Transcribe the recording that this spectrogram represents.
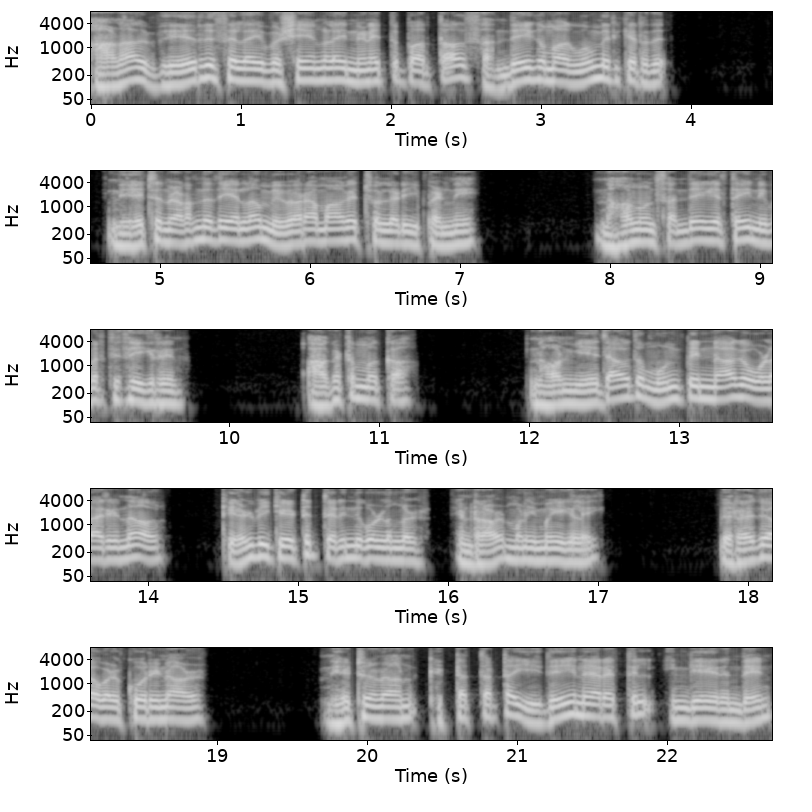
ஆனால் வேறு சில விஷயங்களை நினைத்து பார்த்தால் சந்தேகமாகவும் இருக்கிறது. நேற்று நடந்ததையெல்லாம் விவரமாகச் சொல்லடி பெண்ணே. நான் உன் சந்தேகத்தை நிவர்த்தி செய்கிறேன். ஆகட்டும் அக்கா. நான் ஏதாவது முன்பின்னாக உளறினால் கேள்வி கேட்டு தெரிந்து கொள்ளுங்கள் என்றாள் மணிமேகலை. பிறகு அவள் கூறினாள் நேற்று நான் கிட்டத்தட்ட இதே நேரத்தில் இங்கே இருந்தேன்.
